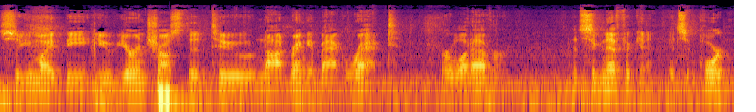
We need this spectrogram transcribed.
So you might be you you're entrusted to not bring it back wrecked or whatever. It's significant. It's important.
